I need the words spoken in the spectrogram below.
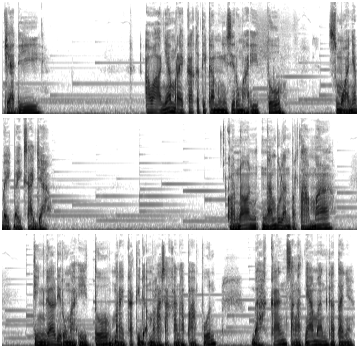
Jadi, Awalnya mereka ketika mengisi rumah itu semuanya baik-baik saja. Konon enam bulan pertama tinggal di rumah itu mereka tidak merasakan apa pun bahkan sangat nyaman katanya.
